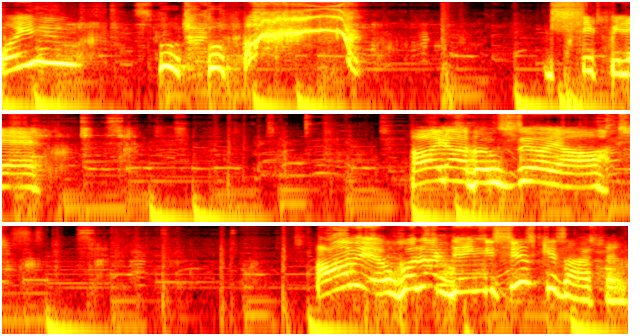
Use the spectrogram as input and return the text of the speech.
Oy. Hu, hu. Düştük bile. Hala da uzuyor ya. Abi o kadar dengesiz ki zaten.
